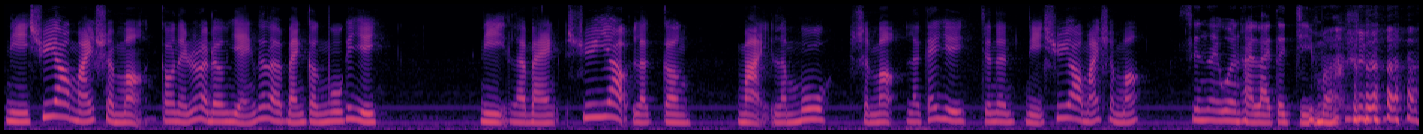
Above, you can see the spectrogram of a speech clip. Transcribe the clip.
你需要买什么？Câu này rất là đơn giản, tức là bạn cần mua cái gì? Nì là bạn, 需要 là cần, mải là mua, 什么 là cái gì? Cho nên 你需要买什么？现在问还来得及吗？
